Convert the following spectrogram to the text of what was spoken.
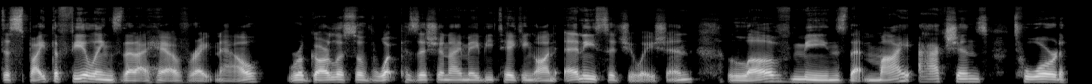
despite the feelings that I have right now, regardless of what position I may be taking on any situation, love means that my actions toward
